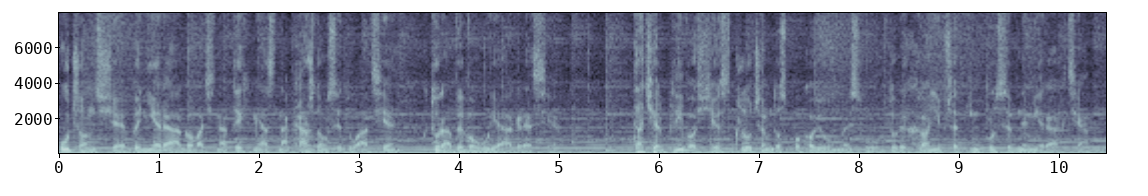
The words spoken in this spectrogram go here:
ucząc się, by nie reagować natychmiast na każdą sytuację, która wywołuje agresję. Ta cierpliwość jest kluczem do spokoju umysłu, który chroni przed impulsywnymi reakcjami.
